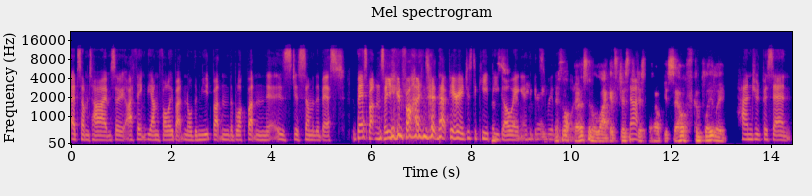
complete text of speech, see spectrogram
at some time. So I think the unfollow button or the mute button, the block button is just some of the best best buttons that you can find at that period just to keep you going. I think it's really it's important. not personal, like it's just no. just to help yourself completely. Hundred percent.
